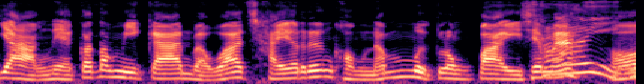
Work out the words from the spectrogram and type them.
อย่างเนี่ยก็ต้องมีการแบบว่าใช้เรื่องของน้ำหมึกลงไปใช่ไหมใช่อ๋อ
